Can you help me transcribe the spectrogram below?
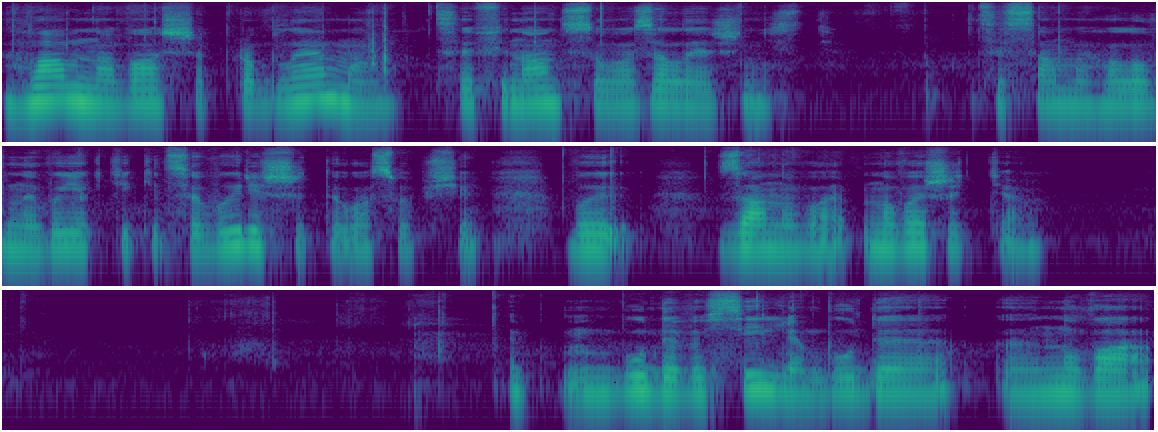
Главна ваша проблема це фінансова залежність. Це саме головне. Ви як тільки це вирішите, у вас взагалі ви заново нове життя. Буде весілля, буде е, нова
